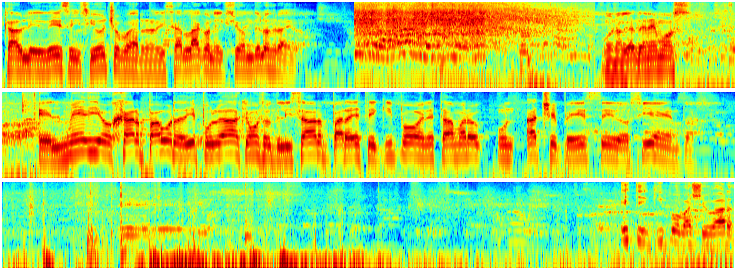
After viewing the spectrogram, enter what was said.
Cable D18 para realizar la conexión de los drivers. Bueno, acá tenemos el medio hard power de 10 pulgadas que vamos a utilizar para este equipo en esta Amarok, un HPS 200. Este equipo va a llevar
